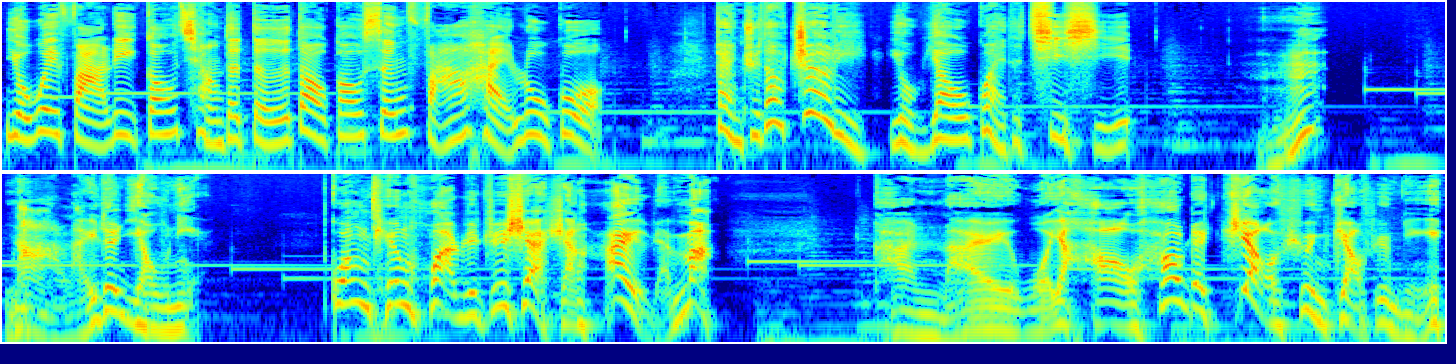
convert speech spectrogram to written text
有位法力高强的得道高僧法海路过，感觉到这里有妖怪的气息。嗯，哪来的妖孽？光天化日之下想害人吗？看来我要好好的教训教训你。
